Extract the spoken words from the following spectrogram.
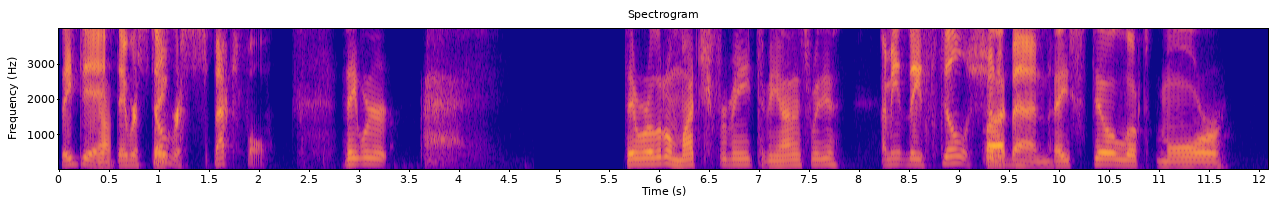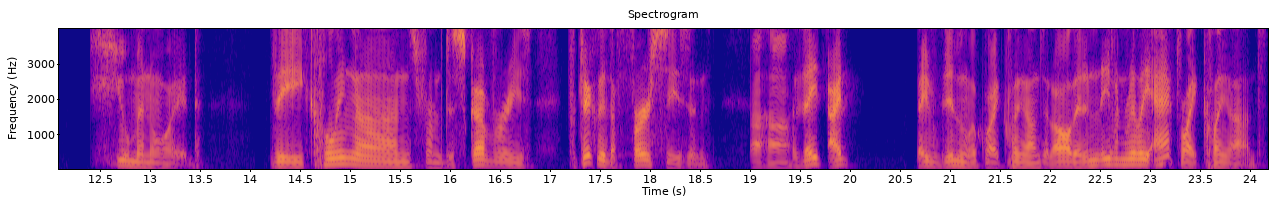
They did. Yeah, they were still they- respectful. They were they were a little much for me to be honest with you. I mean, they still should have been. They still looked more humanoid. The Klingons from Discoveries, particularly the first season, Uh huh. they I they didn't look like Klingons at all. They didn't even really act like Klingons.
